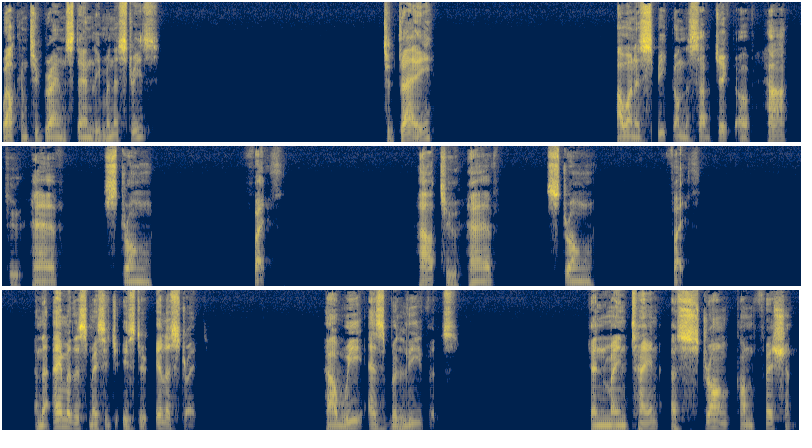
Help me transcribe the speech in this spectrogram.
Welcome to Graham Stanley Ministries. Today, I want to speak on the subject of how to have strong faith. How to have strong faith. And the aim of this message is to illustrate how we as believers can maintain a strong confession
